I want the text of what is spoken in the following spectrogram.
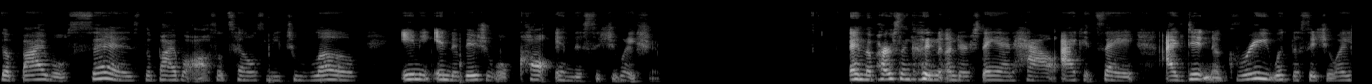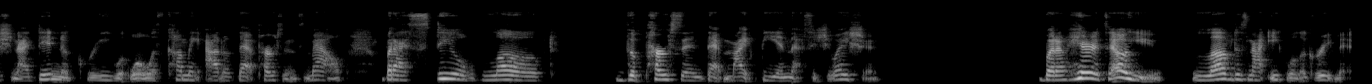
the Bible says, the Bible also tells me to love any individual caught in this situation. And the person couldn't understand how I could say I didn't agree with the situation. I didn't agree with what was coming out of that person's mouth, but I still loved the person that might be in that situation. But I'm here to tell you love does not equal agreement.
